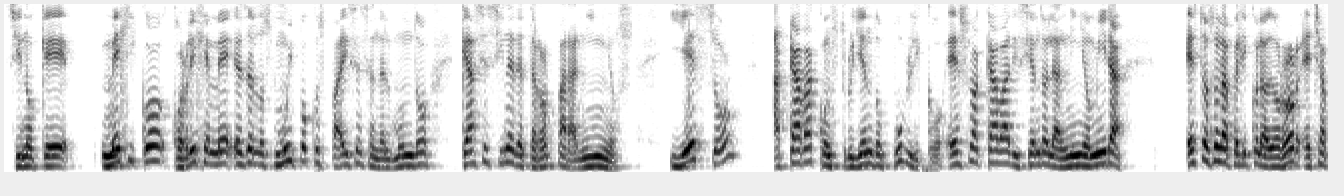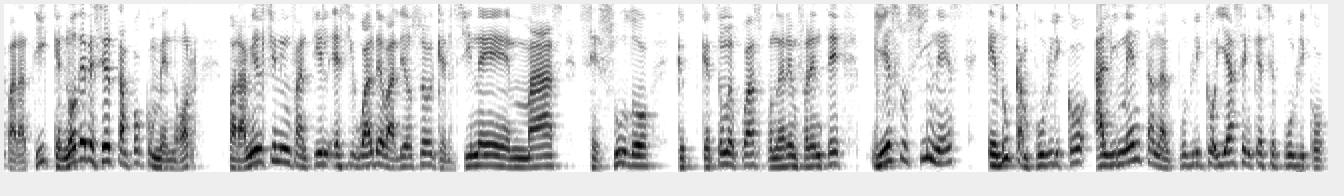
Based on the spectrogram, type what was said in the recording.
sino que México, corrígeme, es de los muy pocos países en el mundo que hace cine de terror para niños. Y eso acaba construyendo público, eso acaba diciéndole al niño, mira, esto es una película de horror hecha para ti, que no debe ser tampoco menor. Para mí el cine infantil es igual de valioso que el cine más sesudo que, que tú me puedas poner enfrente. Y esos cines educan público, alimentan al público y hacen que ese público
